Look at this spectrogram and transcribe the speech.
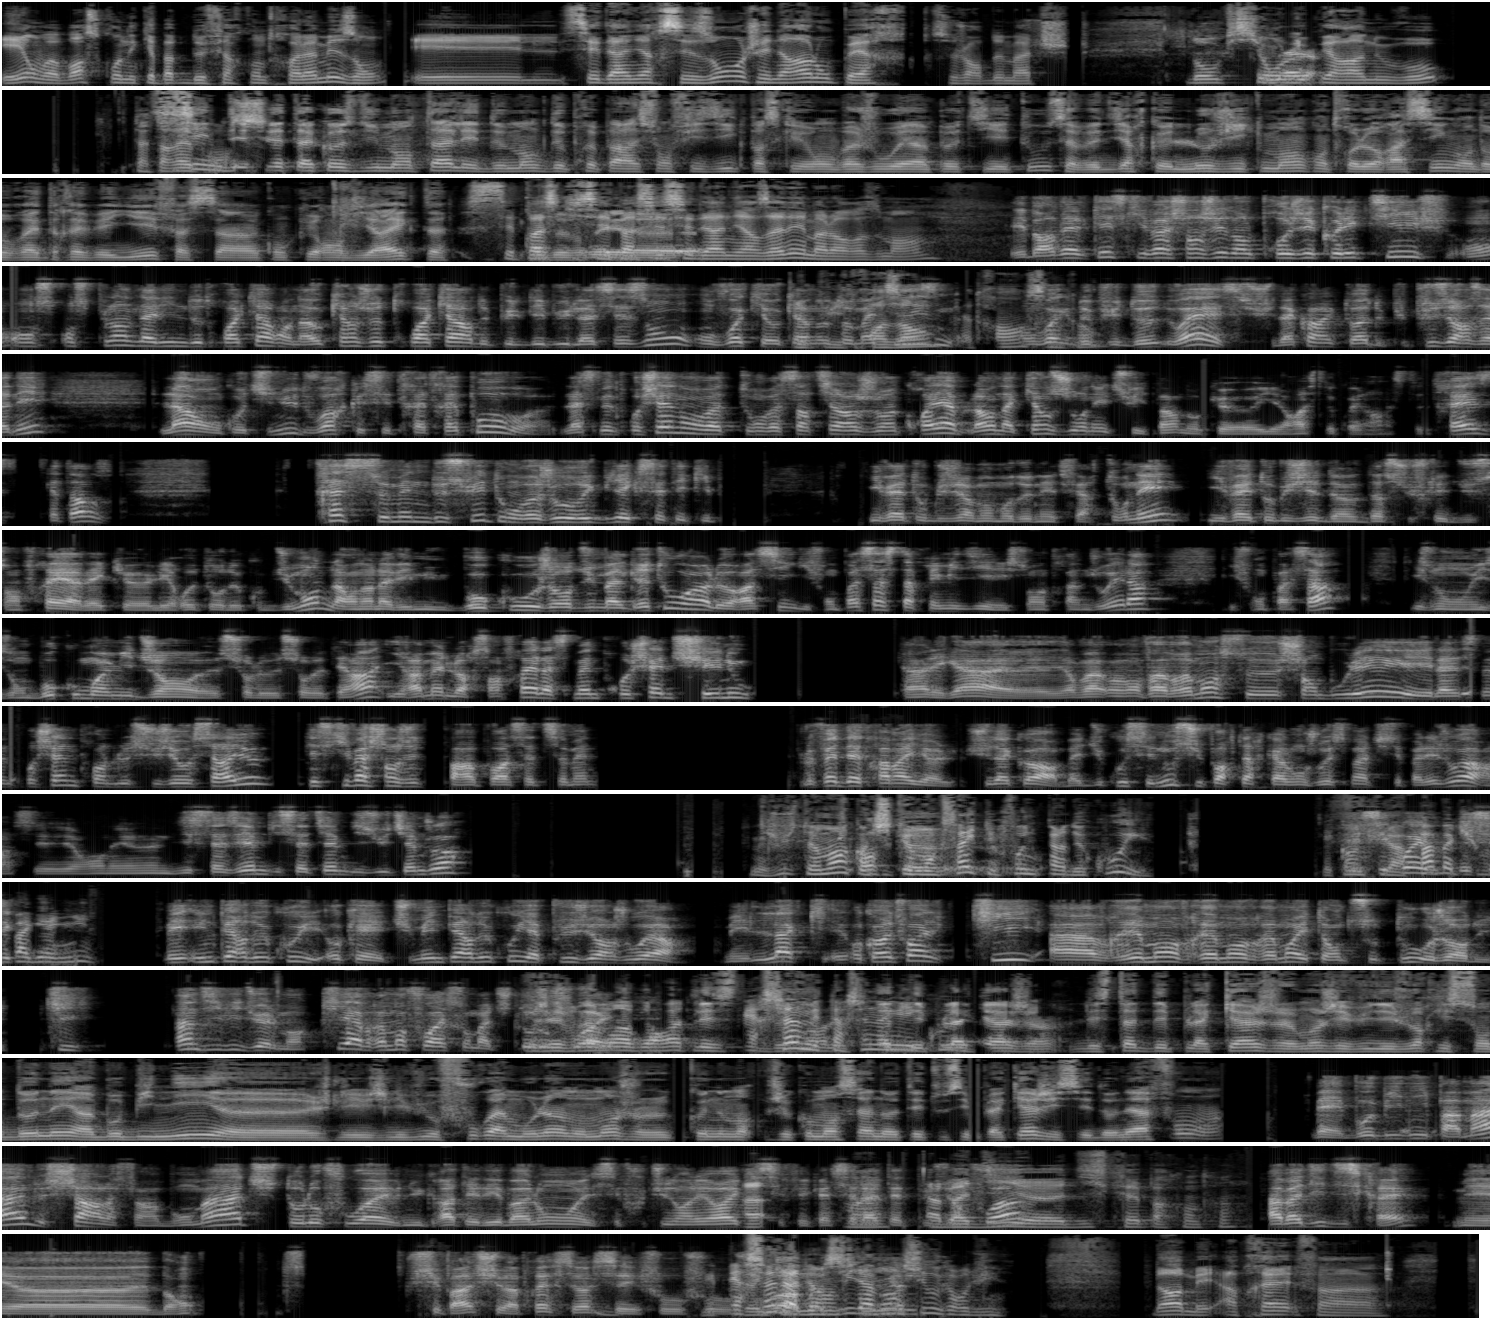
Et on va voir ce qu'on est capable de faire contre la maison. Et ces dernières saisons, en général, on perd ce genre de match. Donc, si on le perd à nouveau, c'est une défaite à cause du mental et de manque de préparation physique parce qu'on va jouer un petit et tout. Ça veut dire que logiquement, contre le Racing, on devrait être réveillé face à un concurrent direct. C'est pas ce qui s'est passé euh, ces dernières années, malheureusement. Et bordel, qu'est-ce qui va changer dans le projet collectif? On, se plaint de la ligne de trois quarts. On n'a aucun jeu de trois quarts depuis le début de la saison. On voit qu'il n'y a aucun automatisme. on voit que depuis deux, ouais, je suis d'accord avec toi, depuis plusieurs années. Là, on continue de voir que c'est très très pauvre. La semaine prochaine, on va, on va sortir un jeu incroyable. Là, on a 15 journées de suite, hein, donc euh, il en reste quoi? Il en reste 13, 14 13 semaines de suite où on va jouer au rugby avec cette équipe il va être obligé à un moment donné de faire tourner, il va être obligé d'insuffler du sang frais avec euh, les retours de Coupe du Monde. Là, on en avait mis beaucoup aujourd'hui malgré tout. Hein. Le Racing, ils font pas ça cet après-midi, ils sont en train de jouer là, ils font pas ça. Ils ont, ils ont beaucoup moins mis de gens euh, sur le, sur le terrain. Ils ramènent leur sang frais la semaine prochaine chez nous. Ah, les gars, euh, on, va, on va vraiment se chambouler et la semaine prochaine prendre le sujet au sérieux. Qu'est-ce qui va changer par rapport à cette semaine? Le fait d'être à Mayol, je suis d'accord. Bah, du coup, c'est nous supporters qui allons jouer ce match, c'est pas les joueurs. Hein. C'est, on est 16e, 17e, 18e joueur. Mais justement, quand tu te manques ça, il te faut une paire de couilles. Et quand tu l'as pas, bah, tu peux pas gagner. Mais une paire de couilles, ok, tu mets une paire de couilles à plusieurs joueurs. Mais là, encore une fois, qui a vraiment, vraiment, vraiment été en dessous de tout aujourd'hui? Qui? Individuellement, qui a vraiment foiré son match? J'ai vraiment avoir hâte les, personne, mais personne les, des plaquages. Hein. Les stats des plaquages, moi j'ai vu des joueurs qui se sont donnés un Bobigny, euh, je l'ai vu au four et à moulin à un moment, je, je commençais à noter tous ces plaquages, il s'est donné à fond. Hein. Ben, Bobigny pas mal, Charles a fait un bon match, Tolofua est venu gratter des ballons et s'est foutu dans les rucks, ah, il s'est fait casser la tête plusieurs Abadi, fois. Euh, discret par contre. Hein. Abadi discret, mais euh, bon, je sais pas, je sais après ça c'est faut, faut personne n'avait envie d'avancer aujourd'hui. Non, mais après enfin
